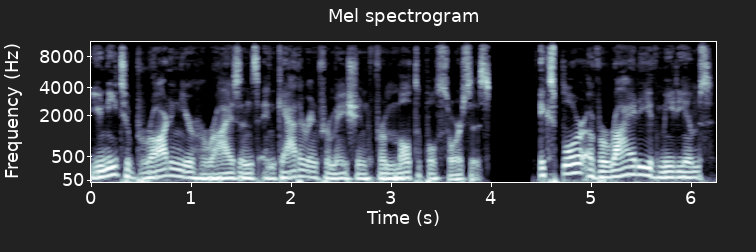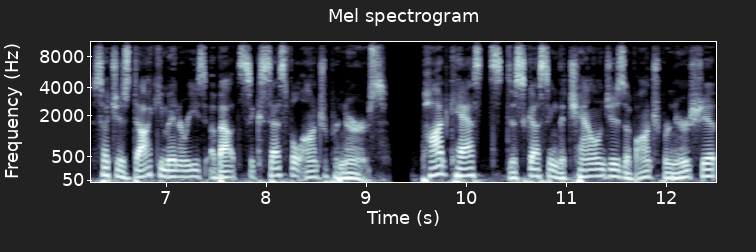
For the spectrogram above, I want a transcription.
you need to broaden your horizons and gather information from multiple sources. Explore a variety of mediums such as documentaries about successful entrepreneurs, podcasts discussing the challenges of entrepreneurship,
